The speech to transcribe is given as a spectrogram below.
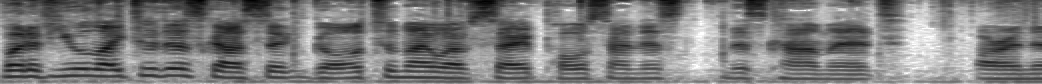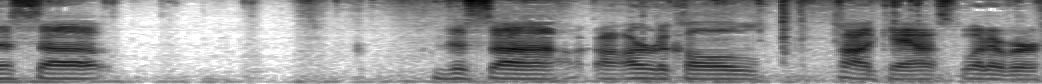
But if you would like to discuss it, go to my website, post on this this comment or in this uh, this uh, article, podcast, whatever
